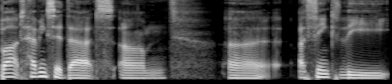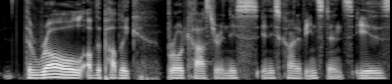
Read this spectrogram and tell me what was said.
but having said that, um, uh, I think the the role of the public broadcaster in this in this kind of instance is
